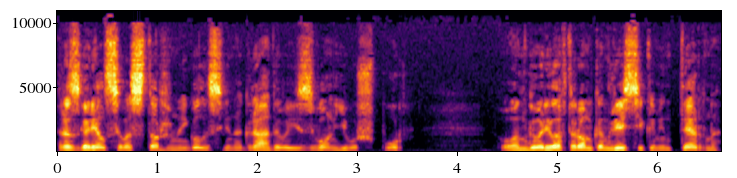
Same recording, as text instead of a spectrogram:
разгорелся восторженный голос Виноградова и звон его шпор. Он говорил о втором конгрессе Коминтерна,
